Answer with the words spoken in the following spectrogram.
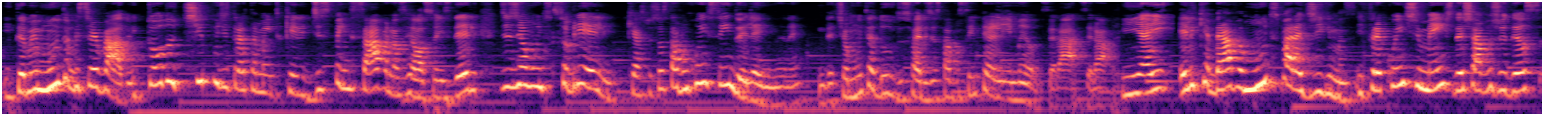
E também muito observado. E todo tipo de tratamento que ele dispensava nas relações dele dizia muito sobre ele. Que as pessoas estavam conhecendo ele ainda, né? Ainda tinha muita dúvida, os fariseus estavam sempre ali, meu, será, será? E aí, ele quebrava muitos paradigmas e frequentemente deixava os judeus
